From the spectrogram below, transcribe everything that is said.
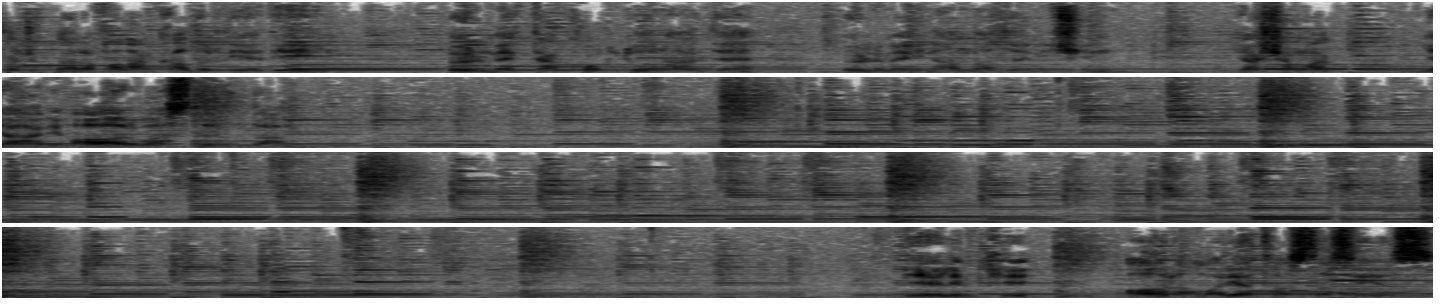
çocuklara falan kalır diye değil. Ölmekten korktuğun halde ölüme inanmadığın için yaşamak yani ağır bastığından Ki ağır ameliyat hastasıyız.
